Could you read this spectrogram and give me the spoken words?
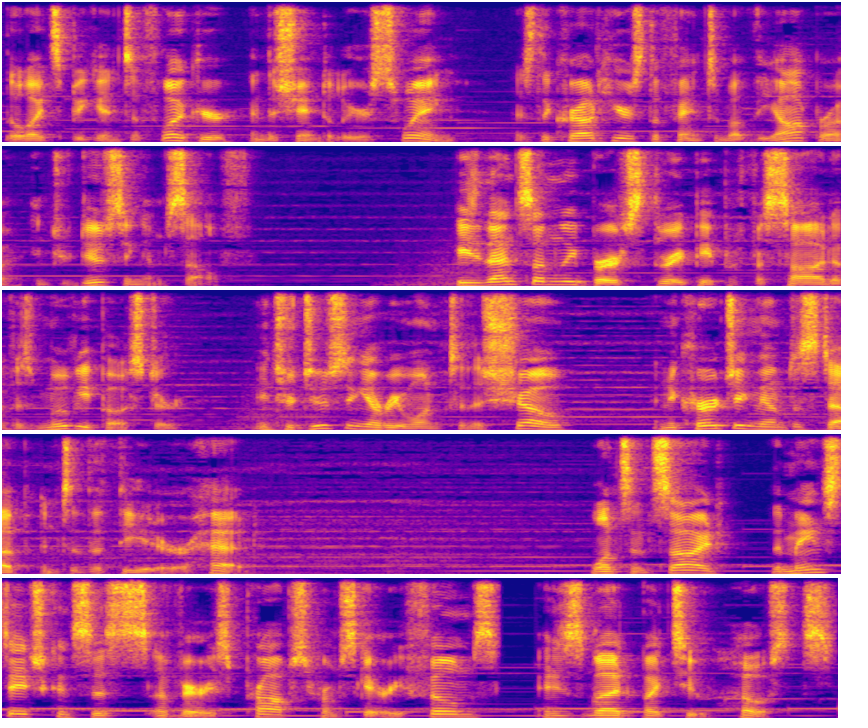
the lights begin to flicker and the chandeliers swing as the crowd hears the Phantom of the Opera introducing himself. He then suddenly bursts through a paper facade of his movie poster, introducing everyone to the show and encouraging them to step into the theater ahead. Once inside, the main stage consists of various props from scary films and is led by two hosts.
